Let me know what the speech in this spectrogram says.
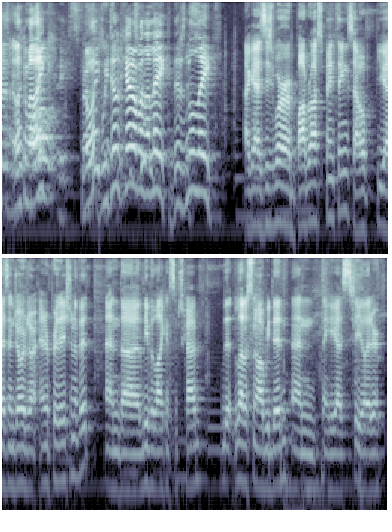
Look at my lake. No lake. We don't care about the lake. There's no lake. Alright guys, these were our Bob Ross paintings. I hope you guys enjoyed our interpretation of it, and uh, leave a like and subscribe. Let let us know how we did, and thank you guys. See you later.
